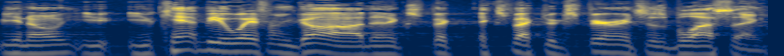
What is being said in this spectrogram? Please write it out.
you know, you, you can't be away from God and expect, expect to experience His blessing.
